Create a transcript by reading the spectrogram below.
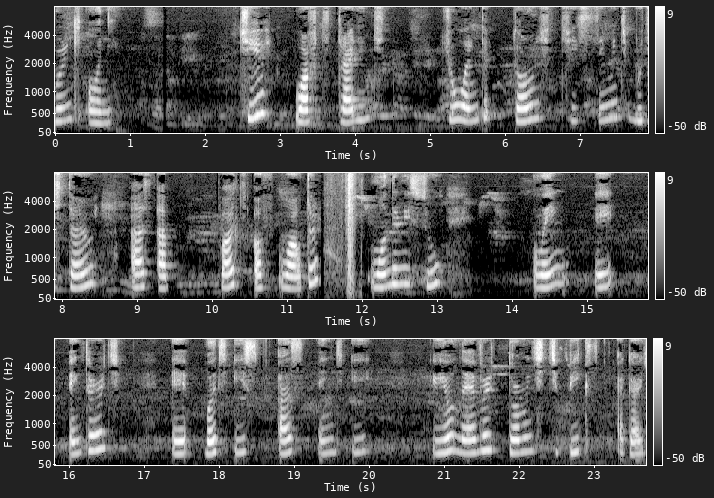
bring on. Two was trying to enter towards the cement but there as a pot of water, wondering so when he entered, a but is as and you never torment the pigs again.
